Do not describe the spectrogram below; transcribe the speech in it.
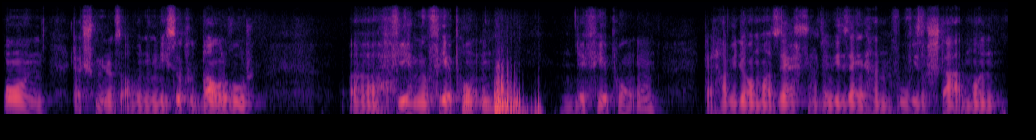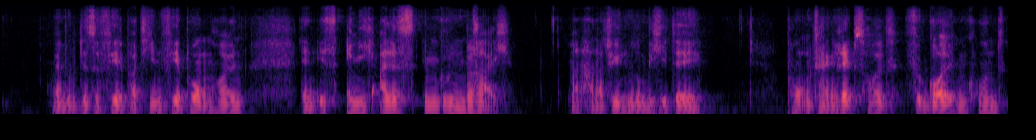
und das schmiert uns aber nun nicht so zu bauen ruht. Äh, wir haben nur vier Punkte. Die vier Punkte, das habe ich doch mal gesagt, nachdem wir sehen haben, wo wir so starten wollen wenn wir diese vier Partien vier Punkte holen, dann ist eigentlich alles im grünen Bereich. Man hat natürlich nur so ein bisschen die Punktenteil Rebshold für golden Kund.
